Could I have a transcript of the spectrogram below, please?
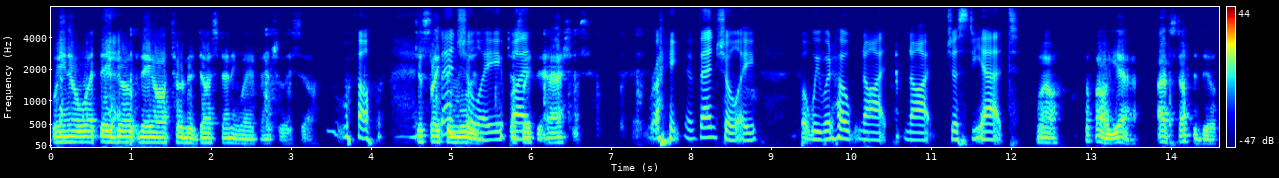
Well, you know what? They go, they all turn to dust anyway eventually. So, well, just like the wood, just but like the ashes. right, eventually, but we would hope not not just yet. Well, oh yeah, I have stuff to do.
